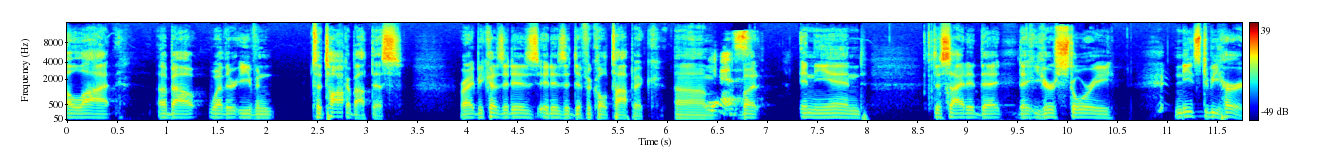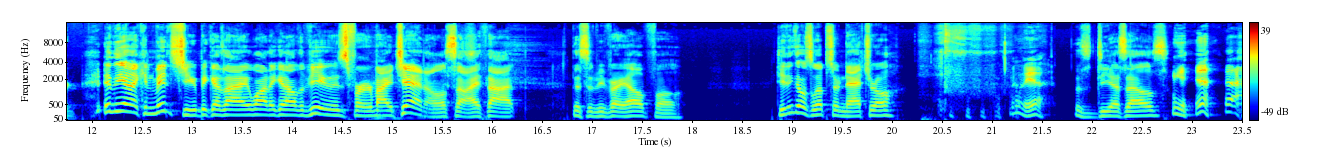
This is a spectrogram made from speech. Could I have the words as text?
a lot about whether even to talk about this, right? Because it is it is a difficult topic. Um, Yes. But in the end, decided that that your story needs to be heard. In the end, I convinced you because I want to get all the views for my channel. So I thought this would be very helpful. Do you think those lips are natural? Oh yeah. Those DSLs? Yeah.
